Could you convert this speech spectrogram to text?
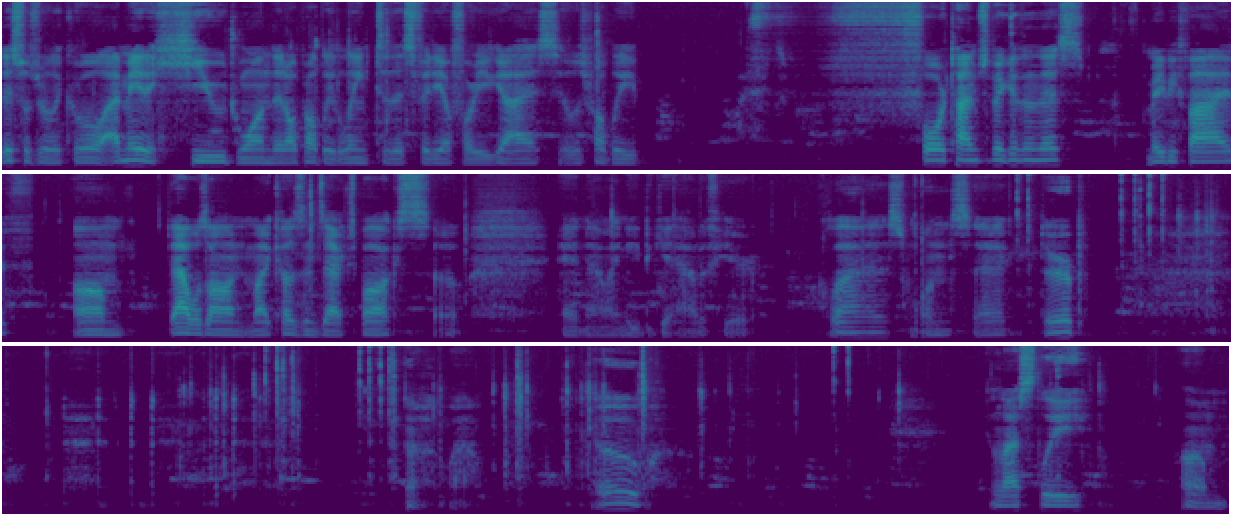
this was really cool. I made a huge one that I'll probably link to this video for you guys. It was probably four times bigger than this, maybe five. Um, that was on my cousin's Xbox, so and now I need to get out of here. Glass, one sec. Derp. Oh, wow. Oh. And lastly, um,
